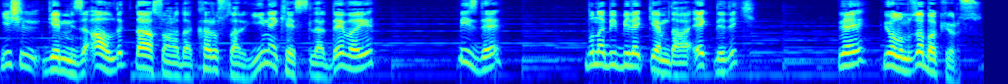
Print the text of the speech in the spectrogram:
yeşil gemimizi aldık. Daha sonra da Karuslar yine kestiler devayı. Biz de buna bir bilek gem daha ekledik. Ve yolumuza bakıyoruz.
